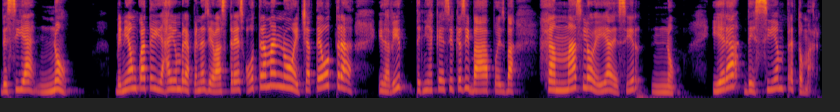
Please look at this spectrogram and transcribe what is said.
decía no. Venía un cuate y, ay, hombre, apenas llevas tres, otra mano, échate otra. Y David tenía que decir que sí, va, pues va. Jamás lo veía decir no y era de siempre tomar.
